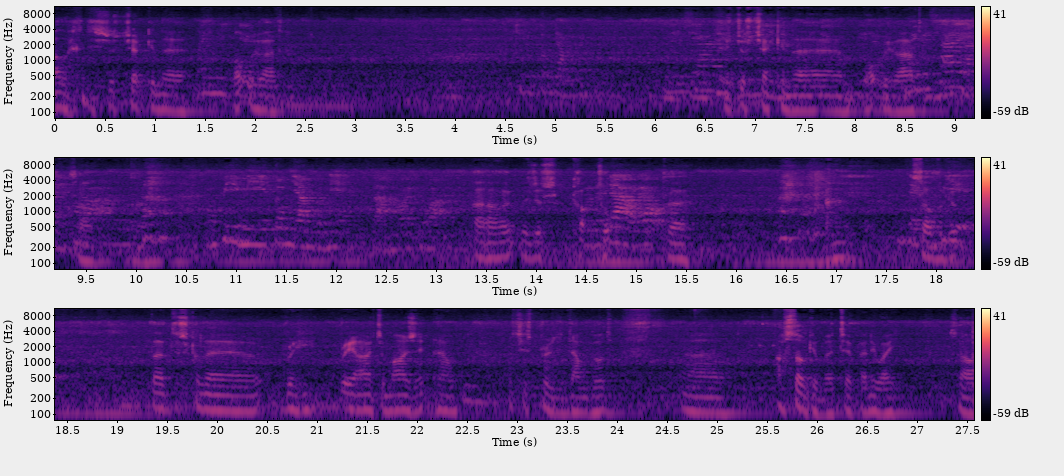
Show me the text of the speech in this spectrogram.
Oh, he's just checking there what we've had. ต้มยำไหม She's just checking there what we've had. ใช่ So, uh, ของพี่มีต้มยำตัวนี้สามร้อยกว่า uh, they just cocked up. Uh, so they're, go- they're just going to re re-itemise it now, which is pretty damn good. Uh, I'll still give them a tip anyway. So,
